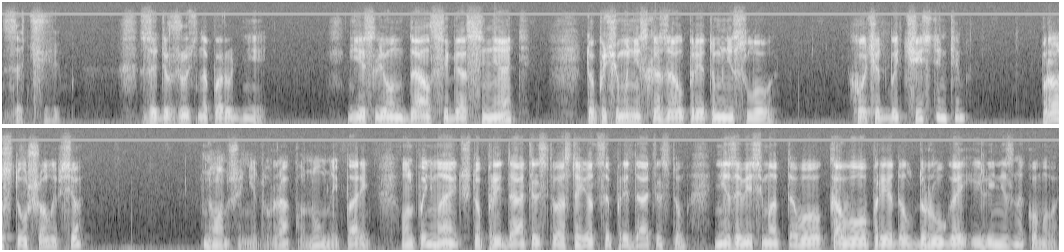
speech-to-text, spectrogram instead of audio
Зачем? Задержусь на пару дней. Если он дал себя снять, то почему не сказал при этом ни слова? Хочет быть чистеньким? Просто ушел и все? — но он же не дурак, он умный парень. Он понимает, что предательство остается предательством, независимо от того, кого предал, друга или незнакомого.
